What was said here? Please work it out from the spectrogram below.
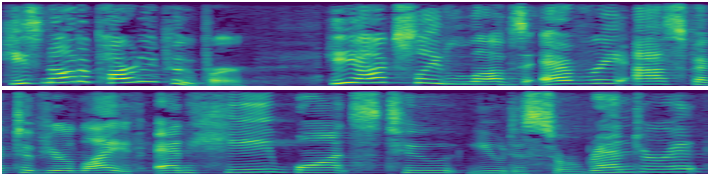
He's not a party pooper. He actually loves every aspect of your life and he wants to you to surrender it,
